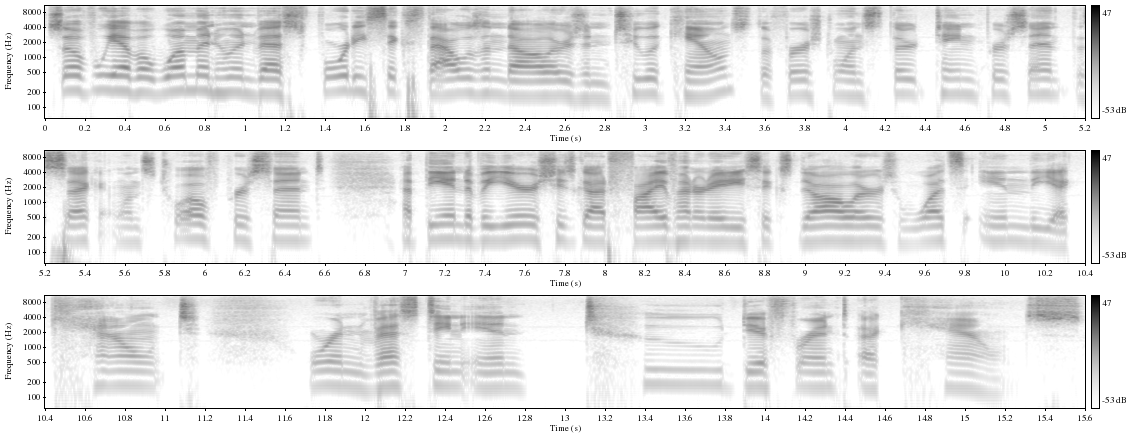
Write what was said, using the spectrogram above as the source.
So if we have a woman who invests $46,000 in two accounts, the first one's 13%, the second one's 12%. At the end of a year, she's got $586. What's in the account? We're investing in two different accounts.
